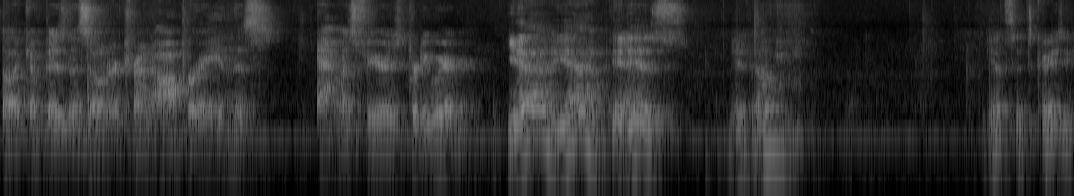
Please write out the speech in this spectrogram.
like a business owner trying to operate in this atmosphere is pretty weird. Yeah, yeah, it Yeah. is. It, um, yes, it's crazy.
